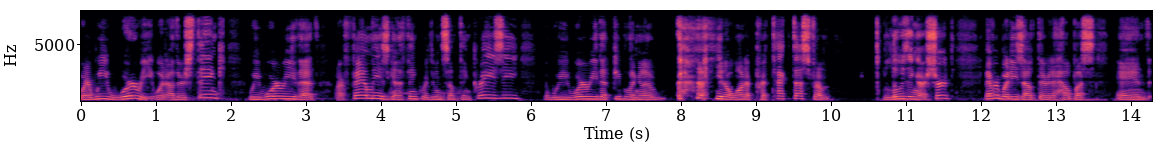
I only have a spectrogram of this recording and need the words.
where we worry what others think. We worry that our family is going to think we're doing something crazy. We worry that people are going to you know want to protect us from losing our shirt. Everybody's out there to help us and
